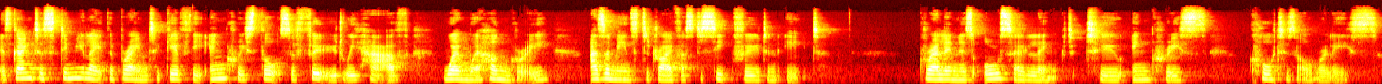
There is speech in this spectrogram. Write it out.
It's going to stimulate the brain to give the increased thoughts of food we have when we're hungry as a means to drive us to seek food and eat. Ghrelin is also linked to increase cortisol release.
